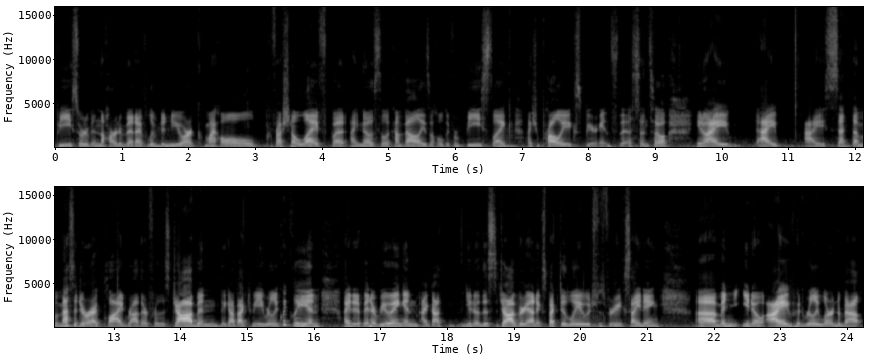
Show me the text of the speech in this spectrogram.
be sort of in the heart of it. I've lived mm-hmm. in New York my whole professional life, but I know Silicon Valley is a whole different beast. Like mm-hmm. I should probably experience this. And so, you know, I I I sent them a message or I applied rather for this job and they got back to me really quickly and I ended up interviewing and I got, you know, this job very unexpectedly, which was very exciting. Um, and you know, I had really learned about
